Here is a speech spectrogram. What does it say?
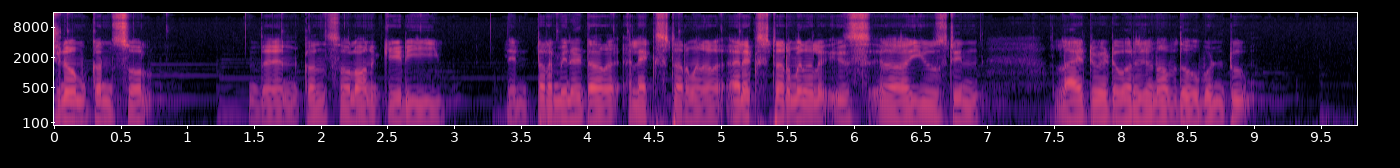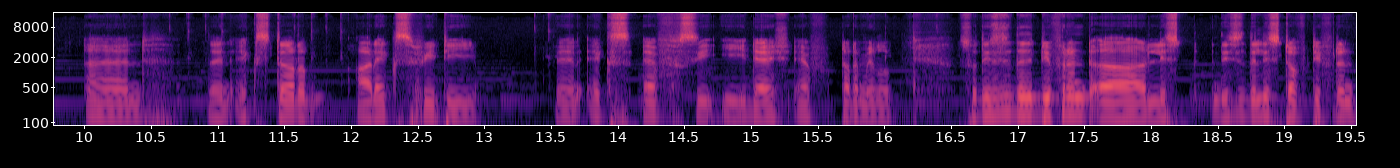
GNOME console then Konsole on KDE then terminator LX terminal. LX terminal is uh, used in lightweight version of the Ubuntu. And then xterm rxvt and xfce-f terminal. So this is the different uh, list this is the list of different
